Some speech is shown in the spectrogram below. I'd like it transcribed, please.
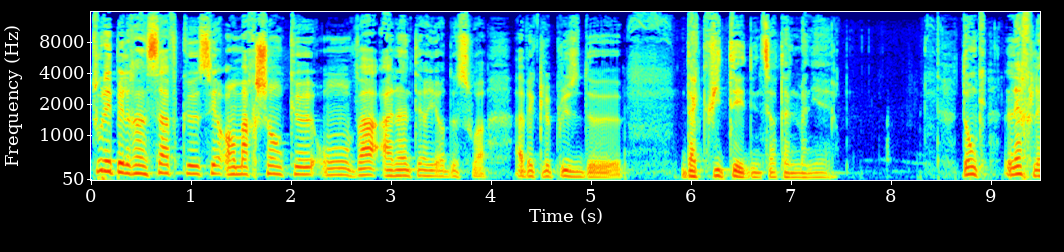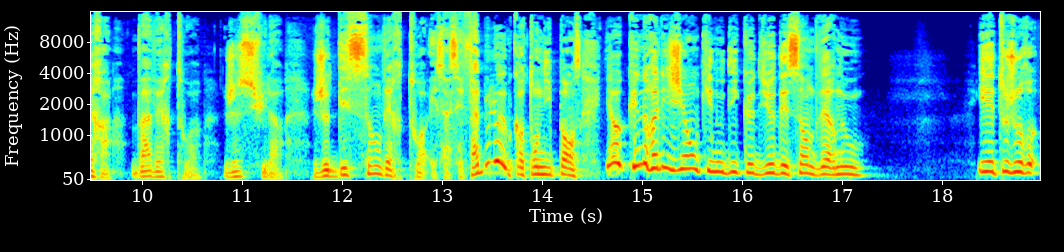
Tous les pèlerins savent que c'est en marchant que on va à l'intérieur de soi avec le plus de d'acuité d'une certaine manière. Donc, l'Echlecha va vers toi, je suis là, je descends vers toi. Et ça, c'est fabuleux quand on y pense. Il n'y a aucune religion qui nous dit que Dieu descende vers nous. Il est toujours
